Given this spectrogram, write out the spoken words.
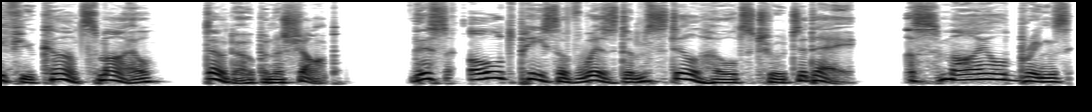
If you can't smile, don't open a shop. This old piece of wisdom still holds true today. A smile brings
